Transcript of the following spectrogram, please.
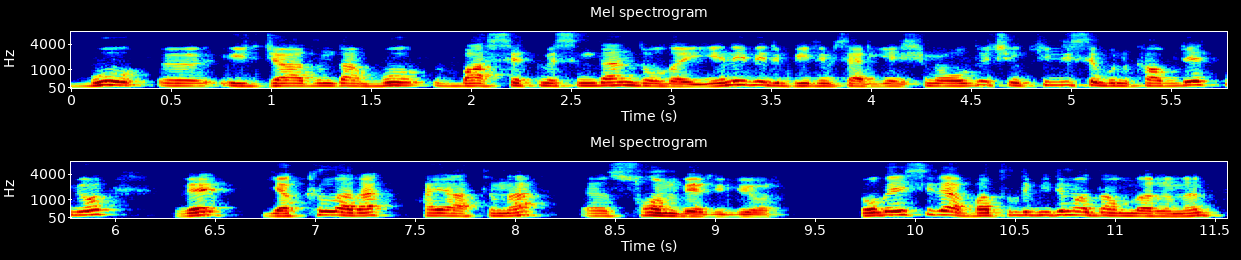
bu e, icadından, bu bahsetmesinden dolayı yeni bir bilimsel gelişme olduğu için kilise bunu kabul etmiyor ve yakılarak hayatına e, son veriliyor. Dolayısıyla batılı bilim adamlarının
